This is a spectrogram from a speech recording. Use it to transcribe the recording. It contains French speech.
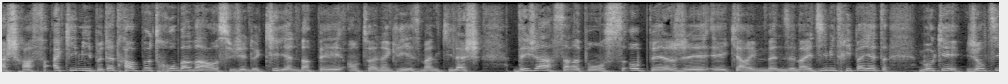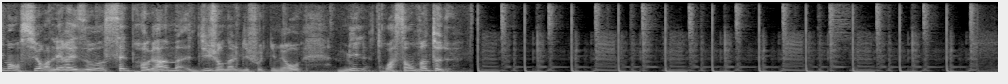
Ashraf Hakimi peut-être un peu trop bavard au sujet de Kylian Mbappé, Antoine Griezmann qui lâche déjà sa réponse au PSG et Karim Benzema et Dimitri Payet moqués gentiment sur les réseaux. C'est le programme du journal du foot numéro 1322.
